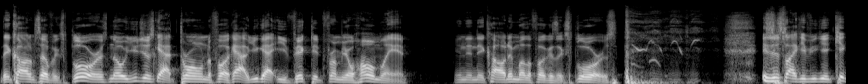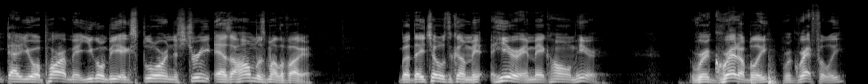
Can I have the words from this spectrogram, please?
They call themselves explorers. No, you just got thrown the fuck out. You got evicted from your homeland. And then they call them motherfuckers explorers. it's just like if you get kicked out of your apartment, you're going to be exploring the street as a homeless motherfucker. But they chose to come here and make home here. Regrettably, regretfully.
